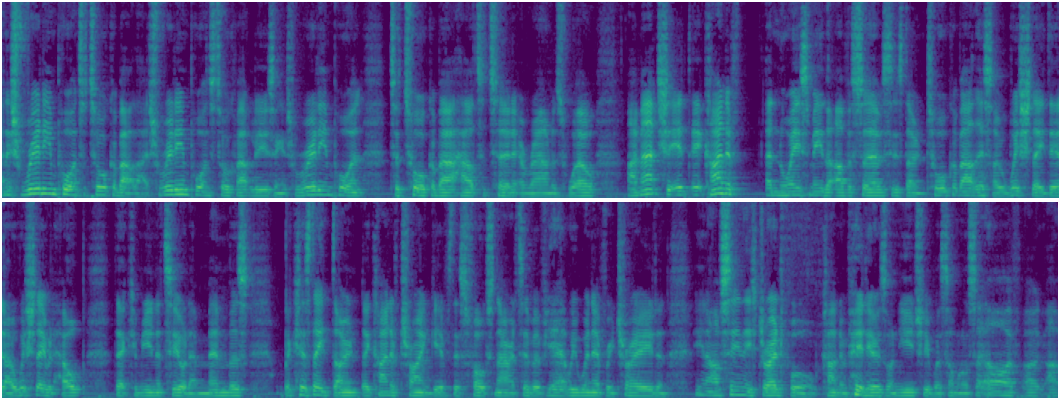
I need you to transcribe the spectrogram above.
And it's really important to talk about that. It's really important to talk about losing. It's really important to talk about how to turn it around as well. I'm actually, it, it kind of annoys me that other services don't talk about this. I wish they did. I wish they would help their community or their members because they don't they kind of try and give this false narrative of yeah we win every trade and you know i've seen these dreadful kind of videos on youtube where someone will say oh I, I,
